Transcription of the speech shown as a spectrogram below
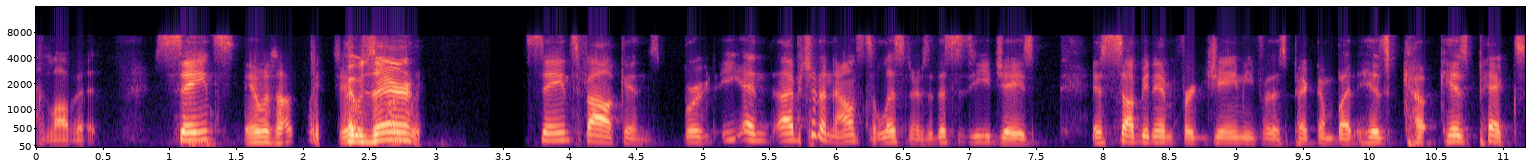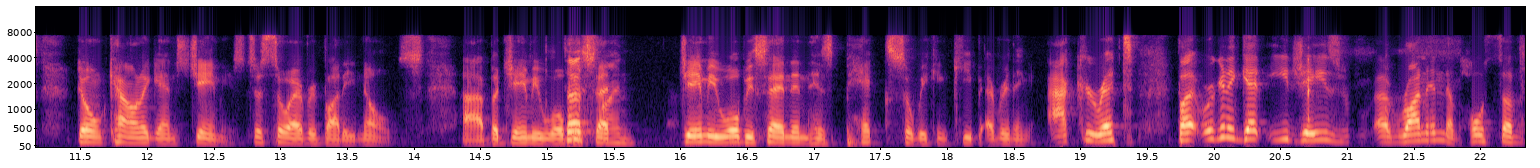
I love it. Saints It was ugly too. It was there. Ugly. Saints Falcons. We're, and I should announce to listeners that this is EJ's is subbing in for Jamie for this pick'em, but his his picks don't count against Jamie's, just so everybody knows. Uh, but Jamie will that's be fine. Jamie will be sending his picks so we can keep everything accurate. But we're gonna get EJ's uh, running, the host of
